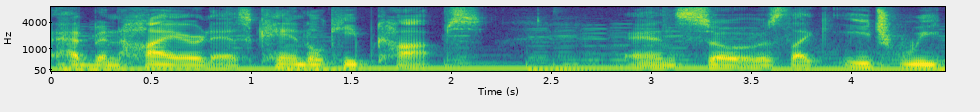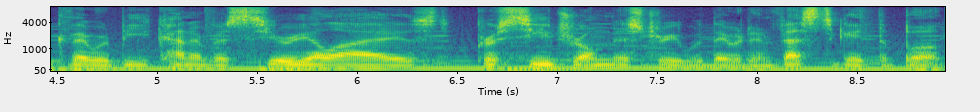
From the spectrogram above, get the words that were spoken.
had been hired as Candlekeep cops. And so it was like each week there would be kind of a serialized procedural mystery where they would investigate the book.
